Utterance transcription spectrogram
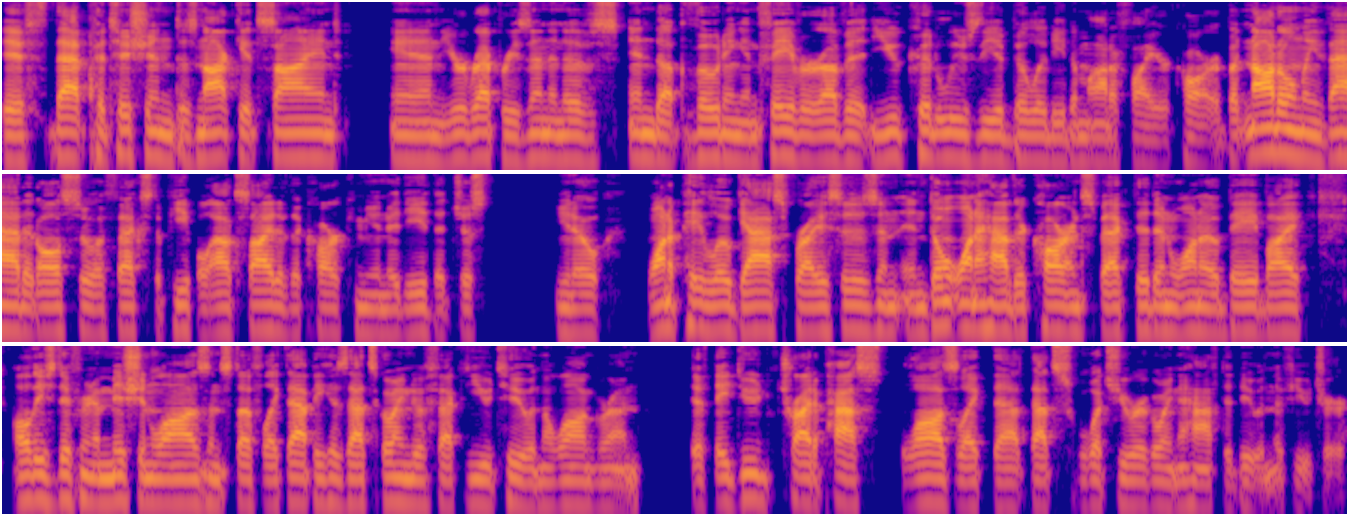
if that petition does not get signed and your representatives end up voting in favor of it, you could lose the ability to modify your car. But not only that, it also affects the people outside of the car community that just, you know, want to pay low gas prices and, and don't want to have their car inspected and want to obey by all these different emission laws and stuff like that because that's going to affect you too in the long run. If they do try to pass laws like that, that's what you are going to have to do in the future.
